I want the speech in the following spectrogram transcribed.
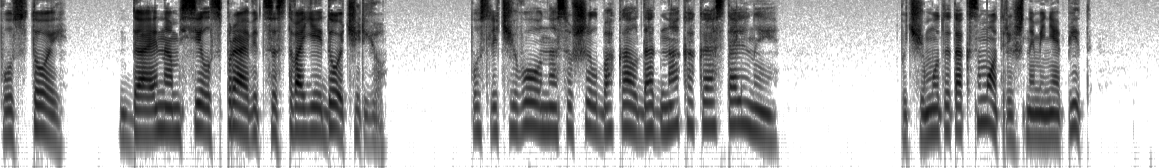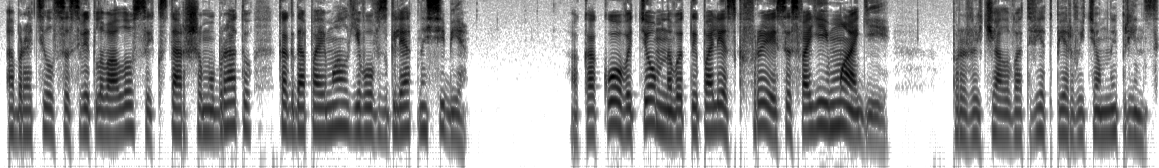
«Пустой. Дай нам сил справиться с твоей дочерью». После чего он осушил бокал до дна, как и остальные. «Почему ты так смотришь на меня, Пит?» Обратился светловолосый к старшему брату, когда поймал его взгляд на себе. «А какого темного ты полез к Фрей со своей магией?» — прорычал в ответ первый темный принц.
